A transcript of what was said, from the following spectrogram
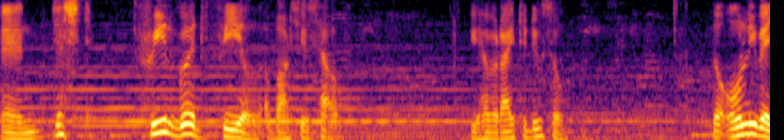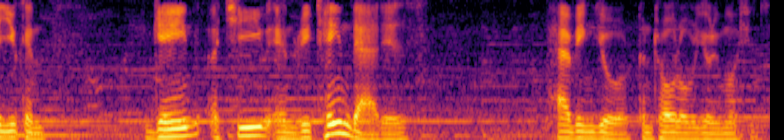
and just feel good feel about yourself. You have a right to do so. The only way you can gain, achieve, and retain that is having your control over your emotions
